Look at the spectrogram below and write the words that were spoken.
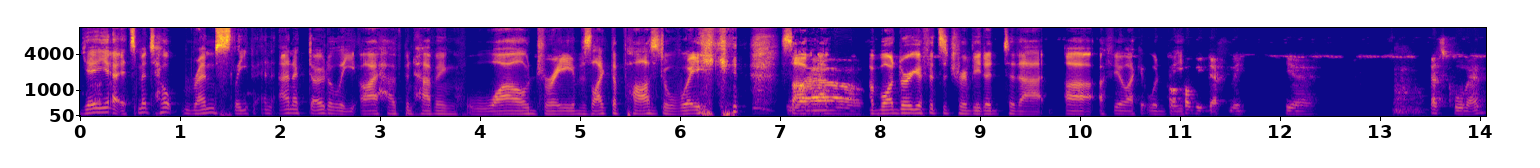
yeah, yeah, it's meant to help REM sleep. And anecdotally, I have been having wild dreams like the past week. so wow. I'm, I'm, wondering if it's attributed to that. Uh, I feel like it would be. Oh, probably, definitely. Yeah, that's cool, man.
